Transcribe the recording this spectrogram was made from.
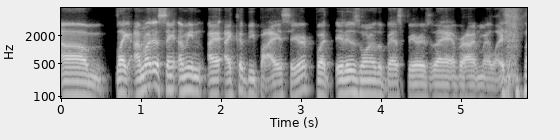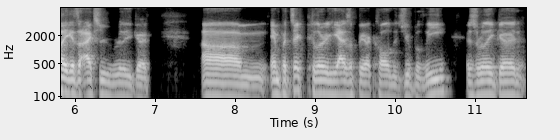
um like i'm not just saying i mean I, I could be biased here but it is one of the best beers that i ever had in my life. Like it's actually really good. Um in particular he has a beer called the jubilee. Is really good.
